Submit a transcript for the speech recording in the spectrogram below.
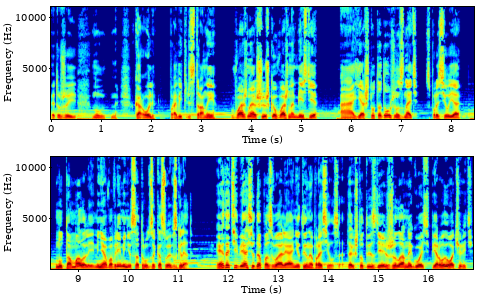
Это же, ну, король, правитель страны, важная шишка в важном месте, «А я что-то должен знать?» — спросил я. «Ну там мало ли, меня во времени сотрут за косой взгляд». «Это тебя сюда позвали, а не ты напросился, так что ты здесь желанный гость в первую очередь»,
